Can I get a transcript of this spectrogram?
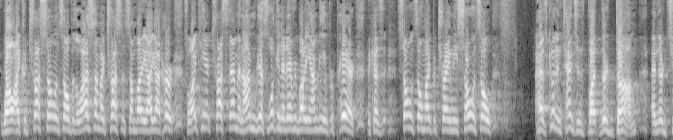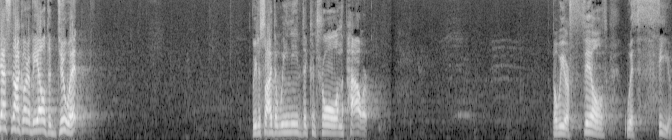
well, I could trust so and so, but the last time I trusted somebody, I got hurt, so I can't trust them, and I'm just looking at everybody, I'm being prepared because so and so might betray me, so and so has good intentions, but they're dumb, and they're just not going to be able to do it. We decide that we need the control and the power. But we are filled with fear.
